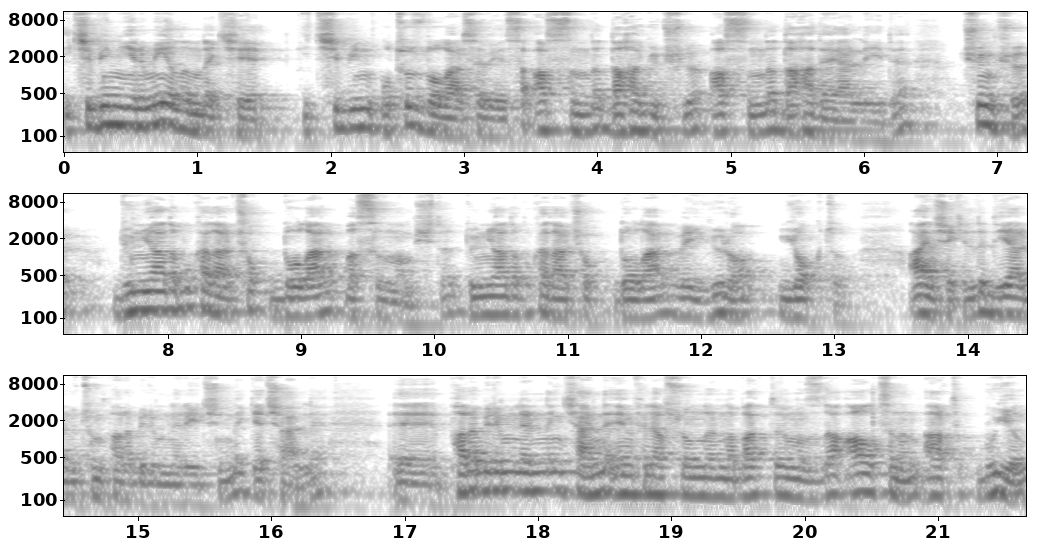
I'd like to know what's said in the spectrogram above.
2020 yılındaki 2030 dolar seviyesi aslında daha güçlü, aslında daha değerliydi. Çünkü dünyada bu kadar çok dolar basılmamıştı. Dünyada bu kadar çok dolar ve euro yoktu. Aynı şekilde diğer bütün para birimleri için de geçerli. E, para birimlerinin kendi enflasyonlarına baktığımızda altının artık bu yıl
